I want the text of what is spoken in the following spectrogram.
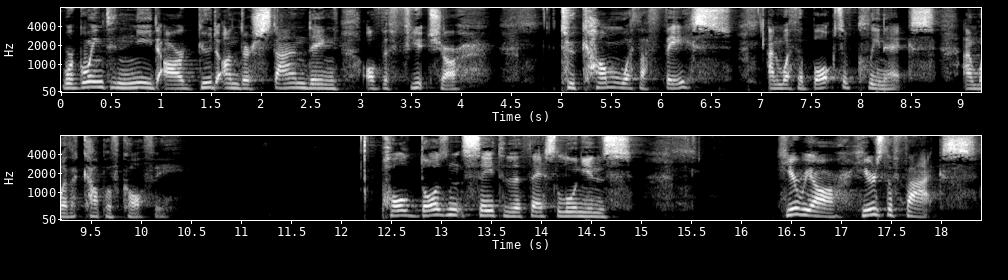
We're going to need our good understanding of the future to come with a face and with a box of Kleenex and with a cup of coffee. Paul doesn't say to the Thessalonians, here we are, here's the facts.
